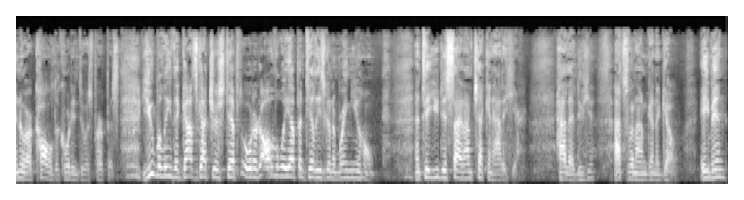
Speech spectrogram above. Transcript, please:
and who are called according to his purpose. You believe that God's got your steps ordered all the way up until he's going to bring you home. Until you decide, I'm checking out of here. Hallelujah. That's when I'm going to go. Amen.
